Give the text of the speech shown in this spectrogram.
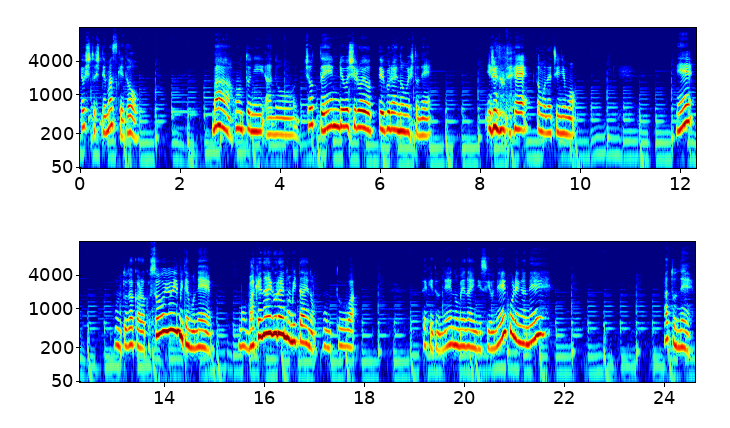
よしとしてますけどまあ本当にあのちょっと遠慮しろよっていうぐらい飲む人ねいるので 友達にも。ね本当だからそういう意味でもねもう負けないぐらい飲みたいの本当は。だけどね飲めないんですよねこれがね。あとね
